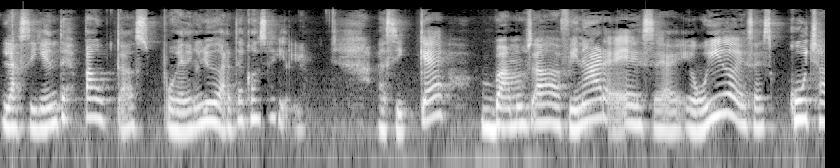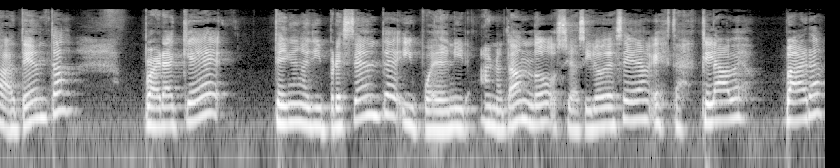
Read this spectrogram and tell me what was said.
las siguientes pautas pueden ayudarte a conseguirlo. Así que vamos a afinar ese oído, esa escucha atenta para que tengan allí presente y pueden ir anotando, si así lo desean, estas claves para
